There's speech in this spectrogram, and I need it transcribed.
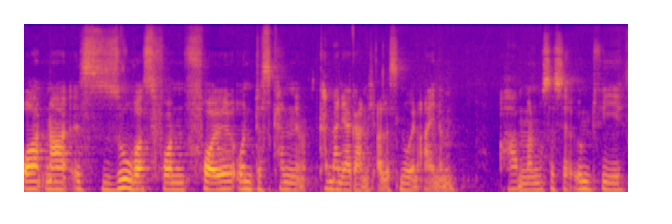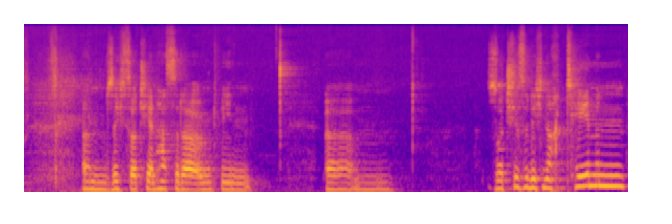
Fotoordner ist sowas von voll und das kann, kann man ja gar nicht alles nur in einem haben. Man muss das ja irgendwie ähm, sich sortieren. Hast du da irgendwie ein, ähm, sortierst du dich nach Themen,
